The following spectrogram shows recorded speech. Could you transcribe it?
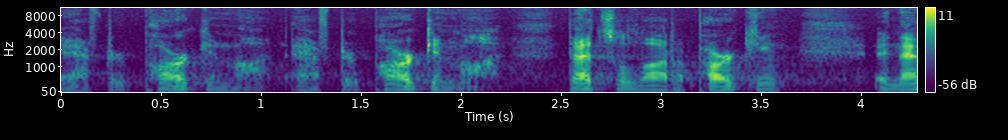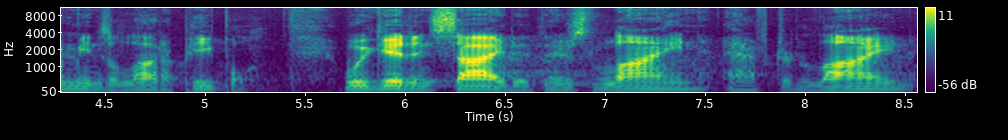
after parking lot after parking lot. That's a lot of parking, and that means a lot of people. We get inside, and there's line after line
